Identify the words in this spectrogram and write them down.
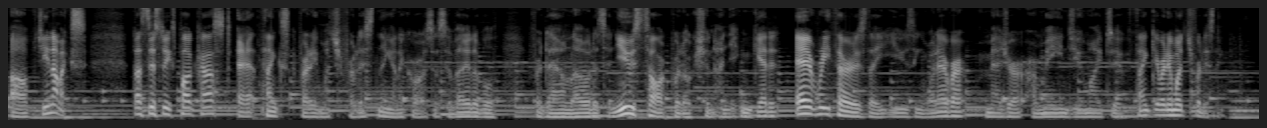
of genomics. That's this week's podcast. Uh, thanks very much for listening. And of course, it's available for download. It's a Newstalk production, and you can get it every Thursday using whatever measure or means you might do. Thank you very much for listening.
